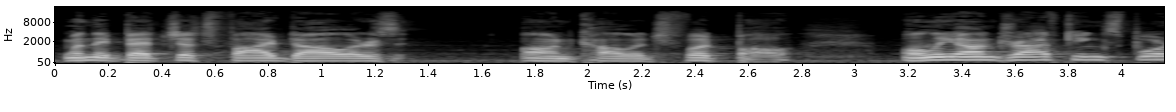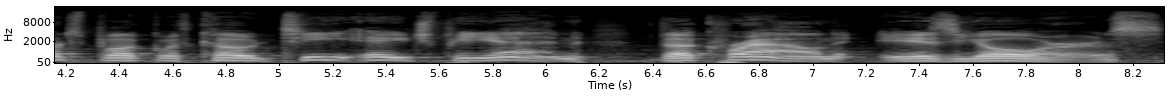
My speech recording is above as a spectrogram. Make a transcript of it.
when they bet just $5 on college football. Only on DraftKings Sportsbook with code THPN. The crown is yours.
